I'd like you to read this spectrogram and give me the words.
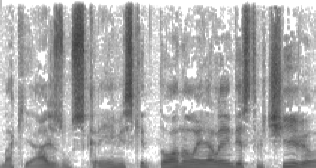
maquiagens, uns cremes que tornam ela indestrutível.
